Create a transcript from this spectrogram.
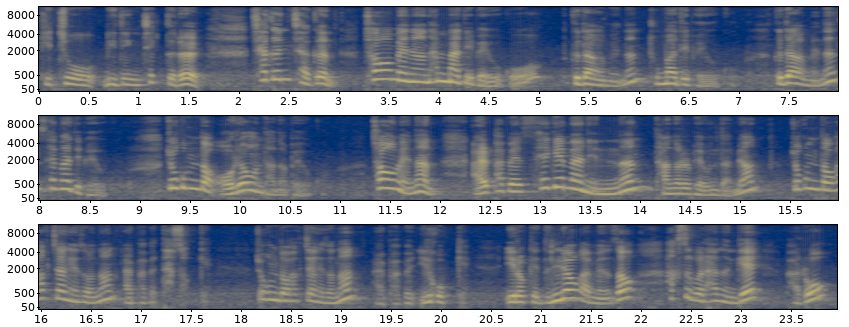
기초 리딩 책들을 차근차근 처음에는 한 마디 배우고 그 다음에는 두 마디 배우고 그 다음에는 세 마디 배우고 조금 더 어려운 단어 배우고 처음에는 알파벳 세 개만 있는 단어를 배운다면 조금 더 확장해서는 알파벳 다섯 개 조금 더 확장해서는 알파벳 일곱 개 이렇게 늘려가면서 학습을 하는 게 바로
